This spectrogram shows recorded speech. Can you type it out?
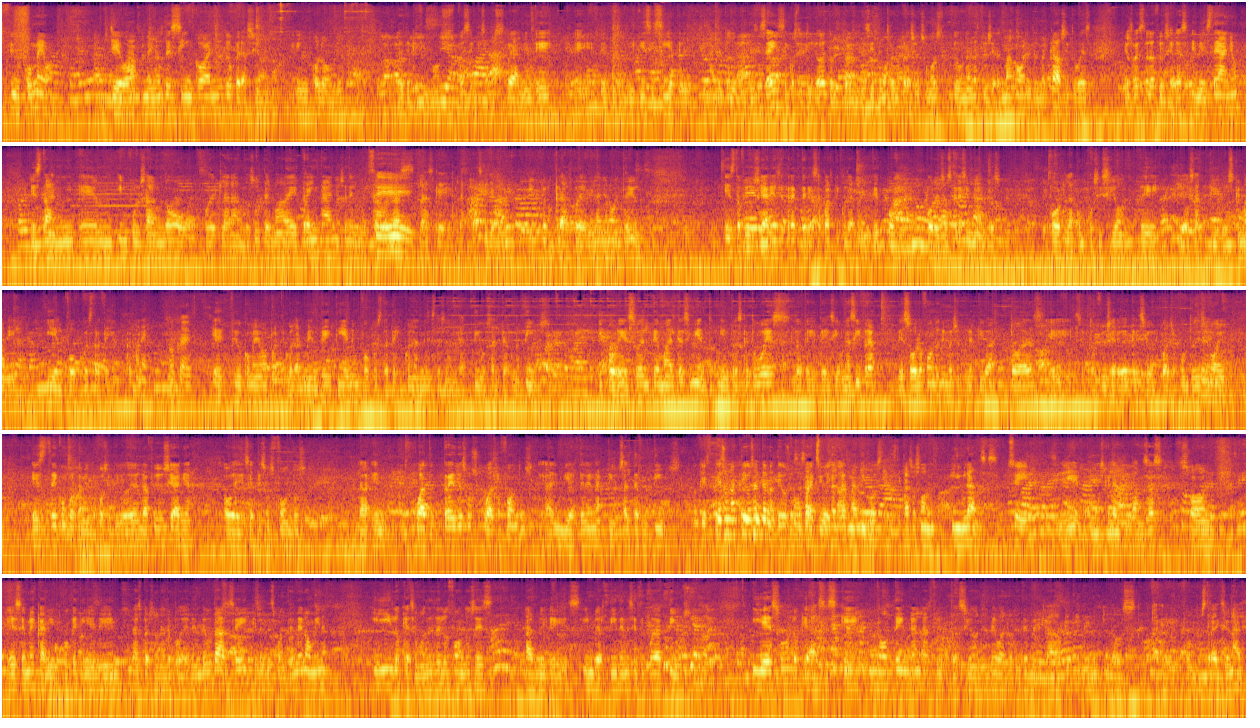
Fiducomeva lleva menos de cinco años de operación en Colombia, desde que fuimos, pues empezamos realmente eh, desde 2017, finales de 2016 se constituyó, desde 2017 entró en operación, somos de una de las fiduciarias más jóvenes del mercado, si tú ves el resto de las fiduciarias en este año están em, impulsando o, declarando su tema de 30 años en el mercado, las, que, las que llevan y fueron creadas por ahí en el año 91. Esta fiduciaria se caracteriza particularmente por, por esos crecimientos por la composición de los activos que maneja y el foco estratégico que maneja. Okay. Eh, Fiducomeva particularmente tiene un foco estratégico en la administración de activos alternativos y por eso el tema del crecimiento. Mientras que tú ves, lo que te decía, una cifra de solo fondos de inversión colectiva, todo eh, el sector fiduciario creció el 4.19. Este comportamiento positivo de la fiduciaria obedece a que sus fondos en cuatro, tres de sus cuatro fondos eh, invierten en activos alternativos. ¿Qué son activos alternativos? Entonces, activos alternativos en este caso son libranzas. Sí. sí. que las libranzas son ese mecanismo que tienen las personas de poder endeudarse y que les descuenten de nómina y lo que hacemos desde los fondos es, invertir en ese tipo de activos y eso lo que hace es que no tengan las fluctuaciones de valores de mercado que tienen los eh, fondos tradicionales.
